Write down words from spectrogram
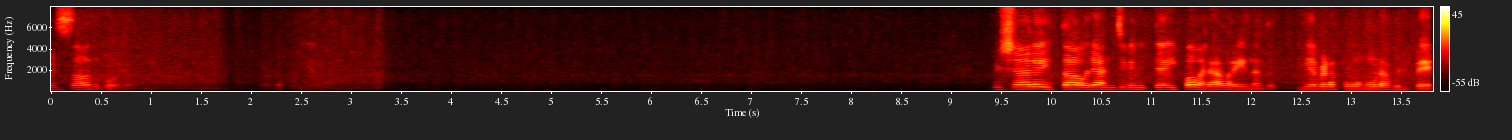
പ്രസാദ് പോയോ? വിശാലോ ഇത്ത ഒരു അഞ്ച് മിനിറ്റ് ഇപ്പൊ വരാ പറയുന്നുണ്ട്. എവിടെ പോണൂടാ കുരുപ്പേ?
